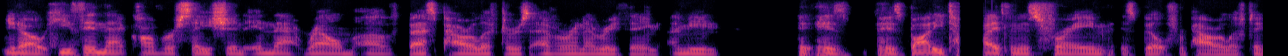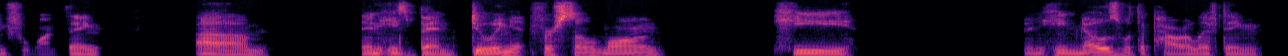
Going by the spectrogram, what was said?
you know, he's in that conversation in that realm of best powerlifters ever and everything. I mean, his his body type and his frame is built for powerlifting for one thing. Um, and he's been doing it for so long. He and he knows what the powerlifting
